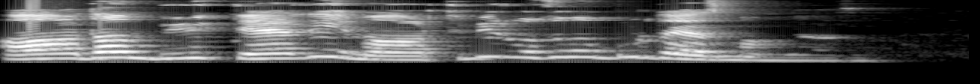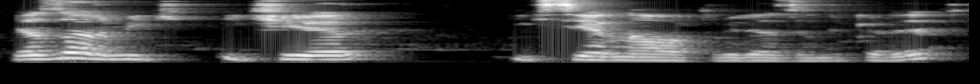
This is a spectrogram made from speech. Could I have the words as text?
A'dan büyük değer değil mi? Artı 1. O zaman burada yazmam lazım. Yazarım 2 yer x yerine artı 1 yazacağım. Dikkat et.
